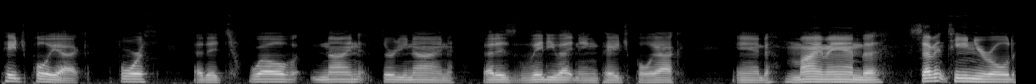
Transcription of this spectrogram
Paige Polyak fourth at a 12 9 39. That is Lady Lightning, Paige Polyak. And my man, the 17 year old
